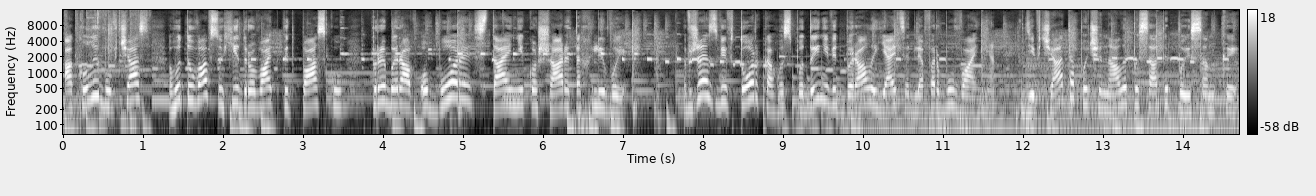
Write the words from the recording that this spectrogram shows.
а коли був час, готував сухі дрова під паску, прибирав обори, стайні, кошари та хліви. Вже з вівторка господині відбирали яйця для фарбування. Дівчата починали писати писанки.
